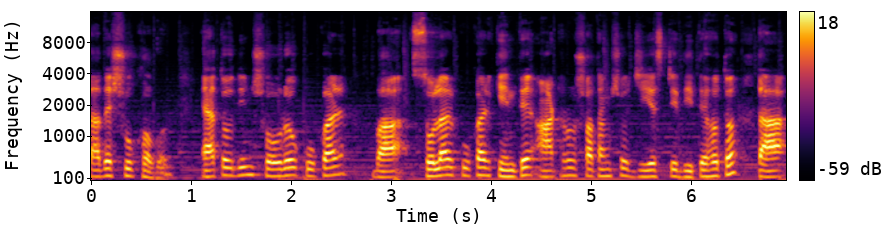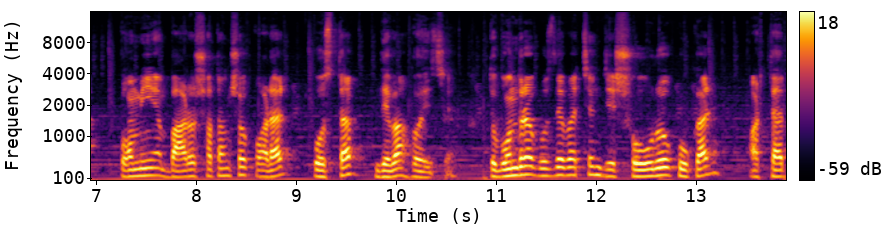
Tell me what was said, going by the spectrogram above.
তাদের সুখবর। এতদিন সৌর কুকার বা সোলার কুকার কিনতে আঠারো শতাংশ জিএসটি দিতে হতো, তা কমিয়ে বারো শতাংশ করার প্রস্তাব দেওয়া হয়েছে। তো বন্ধুরা, বুঝতে পারছেন যে সৌর কুকার অর্থাৎ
